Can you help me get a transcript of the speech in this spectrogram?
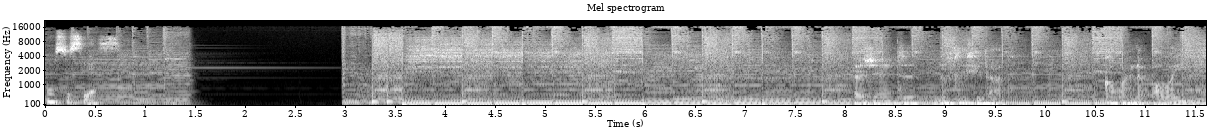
um sucesso. Agente da Felicidade, com Ana Paula I.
